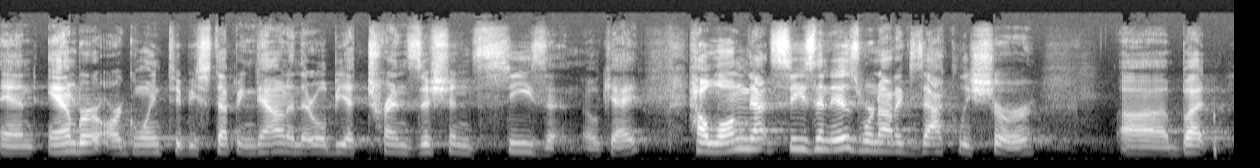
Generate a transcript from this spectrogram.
and Amber are going to be stepping down, and there will be a transition season. Okay, how long that season is, we're not exactly sure, uh, but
